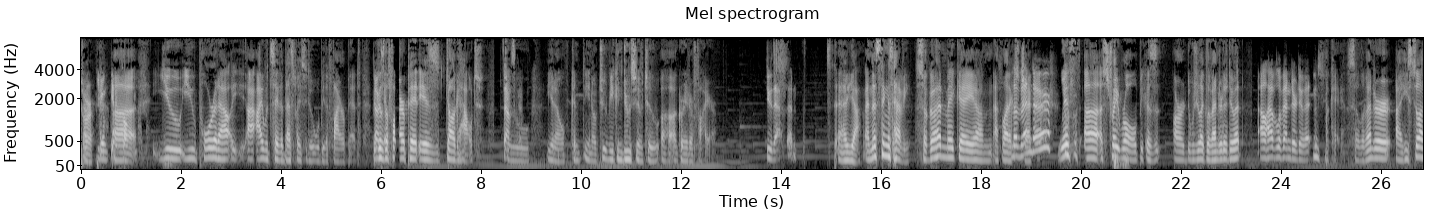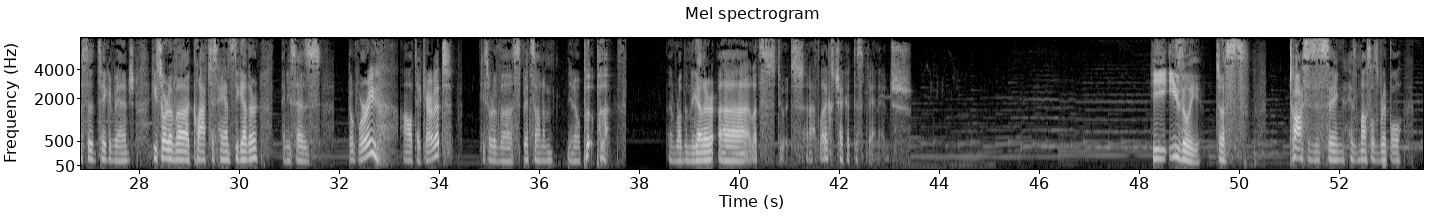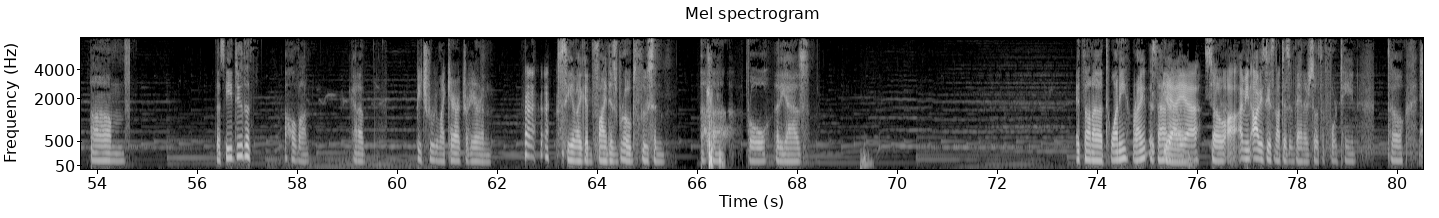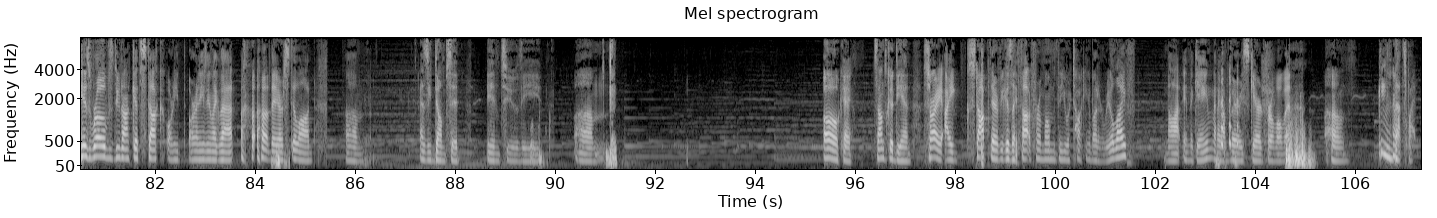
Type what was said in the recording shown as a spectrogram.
Sure. You don't get a Uh, you you pour it out. I, I would say the best place to do it would be the fire pit because Okay. the fire pit is dug out Sounds to good. you know con, you know to be conducive to uh, a greater fire. Do that then. Uh, yeah, and this thing is heavy, so go ahead and make a um, athletics check Lavender? with uh, a straight roll because. Or would you like Lavender to do it? I'll have Lavender do it. Okay, so Lavender, uh, he still has to take advantage. He sort of uh, claps his hands together and he says, "Don't worry, I'll take care of it." He sort of uh, spits on him, you know, puh, puh, and rub them together. Uh, let's do it. An athletics check at disadvantage. He easily just tosses this thing. His muscles ripple. Um, does he do the? Hold on, gotta be true to my character here and see if I can find his robes loosen uh, roll that he has. It's on a twenty, right? Is that yeah, yeah. so, uh, I mean, obviously it's not disadvantaged, so it's a 14. So, his robes do not get stuck or he, or anything like that. they are still on. Um, as he dumps it into the, um, Oh, okay. Sounds good, Deanne. Sorry, I stopped there because I thought for a moment that you were talking about in real life, not in the game, and I got very scared for a moment. Um, that's fine.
